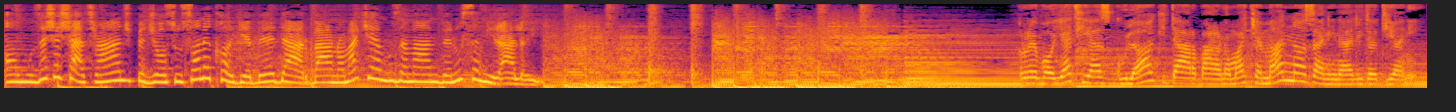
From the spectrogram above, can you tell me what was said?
آموزش شطرنج به جاسوسان کاگبه در برنامه که امروز من ونوس میرعلایی. روایتی از گولاگ در برنامه که من نازنین علی دادیانی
